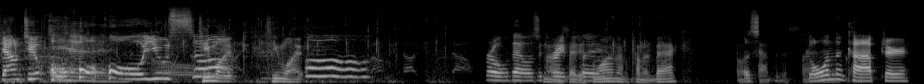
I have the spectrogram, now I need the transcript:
Down two. Oh, you suck. Team wipe. Team wipe. Oh. Bro, that was a great Nice, I play. just won. I'm coming back. Let's tap of the side. Go in the copter.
